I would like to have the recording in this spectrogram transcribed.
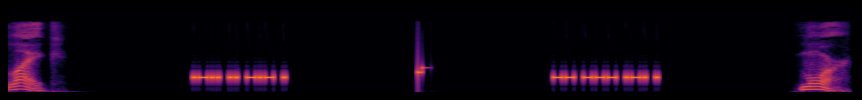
Like. More.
